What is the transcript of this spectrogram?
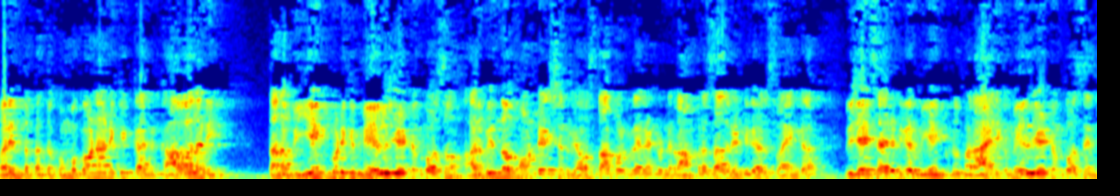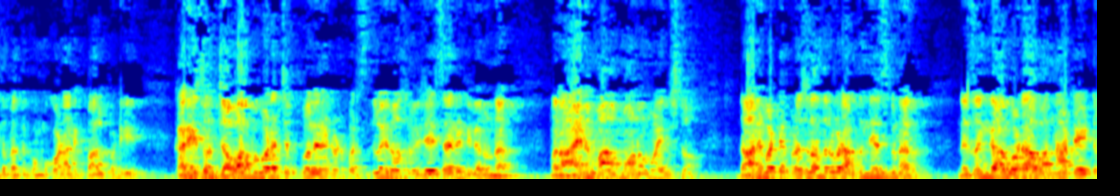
మరి ఇంత పెద్ద కుంభకోణానికి కావాలని తన వియ్యంకుడికి మేలు చేయడం కోసం అరవిందో ఫౌండేషన్ వ్యవస్థాపకుడైనటువంటి రాంప్రసాద్ రెడ్డి గారు స్వయంగా విజయసాయి రెడ్డి గారు వియ్యంకుడు. మరి ఆయనకు మేలు చేయడం కోసం ఇంత పెద్ద కుంభకోణానికి పాల్పడి కనీసం జవాబు కూడా చెప్పుకోలేనటువంటి పరిస్థితిలో ఈ రోజు విజయసాయి రెడ్డి గారు ఉన్నారు. మరి ఆయన మా మౌనం వహించడం దాన్ని బట్టే ప్రజలందరూ కూడా అర్థం చేసుకున్నారు. నిజంగా కూడా వన్ నాట్ ఎయిట్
